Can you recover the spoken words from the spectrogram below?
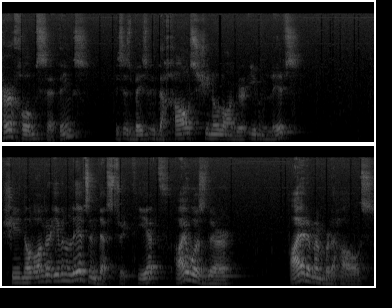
her home settings. This is basically the house she no longer even lives. She no longer even lives in that street. Yet I was there. I remember the house.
